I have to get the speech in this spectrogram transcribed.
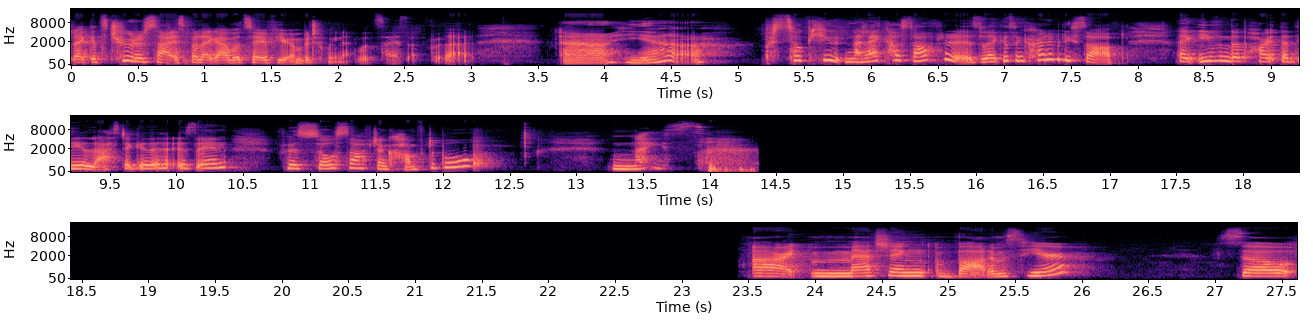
like it's true to size, but like I would say if you're in between, I would size up for that. Uh, yeah. So cute. And I like how soft it is. Like it's incredibly soft. Like even the part that the elastic is in feels so soft and comfortable. Nice. All right, matching bottoms here. So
